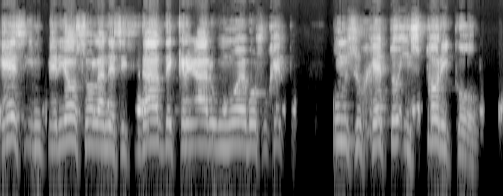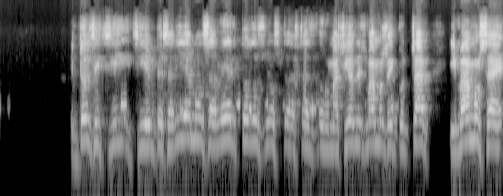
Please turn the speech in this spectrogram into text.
es imperioso la necesidad de crear un nuevo sujeto, un sujeto histórico. Entonces, si, si empezaríamos a ver todas las transformaciones, vamos a encontrar y vamos a eh,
